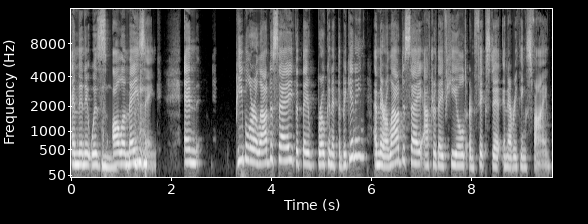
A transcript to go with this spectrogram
and then it was mm. all amazing. and people are allowed to say that they've broken at the beginning and they're allowed to say after they've healed and fixed it and everything's fine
